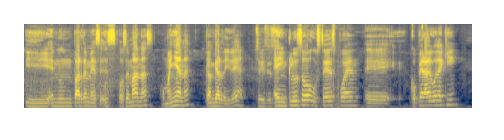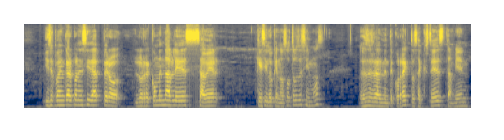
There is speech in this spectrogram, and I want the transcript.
y en un par de meses o semanas o mañana cambiar de idea. Sí, sí, sí. E incluso ustedes pueden eh, copiar algo de aquí y se pueden quedar con esa idea, pero lo recomendable es saber que si lo que nosotros decimos es realmente correcto, o sea, que ustedes también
